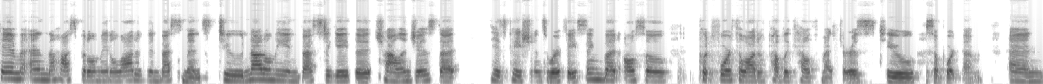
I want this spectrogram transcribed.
him and the hospital made a lot of investments to not only investigate the challenges that his patients were facing but also put forth a lot of public health measures to support them and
